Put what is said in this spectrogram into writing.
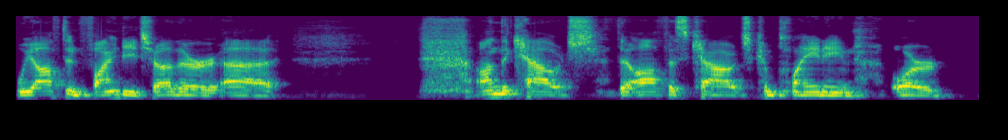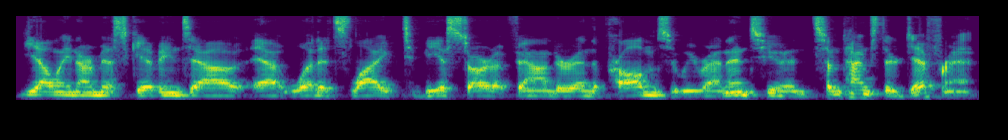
we often find each other. Uh, on the couch, the office couch, complaining or yelling our misgivings out at what it's like to be a startup founder and the problems that we run into. And sometimes they're different.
